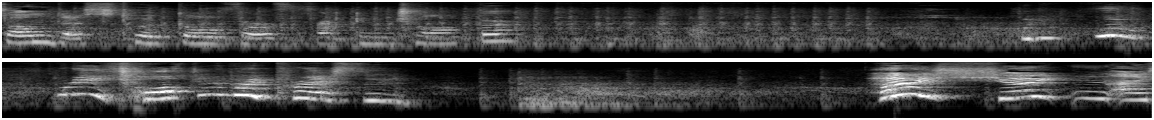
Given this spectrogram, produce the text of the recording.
Some just took over a freaking chopper. What are, you, what, what are you talking about, Preston? Who's shooting? I,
